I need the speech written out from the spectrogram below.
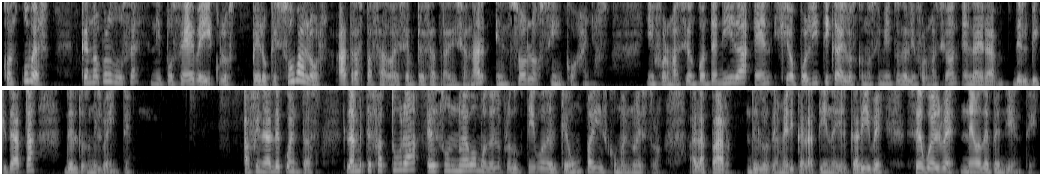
con Uber, que no produce ni posee vehículos, pero que su valor ha traspasado a esa empresa tradicional en solo cinco años información contenida en Geopolítica de los conocimientos de la información en la era del Big Data del 2020. A final de cuentas, la metefactura es un nuevo modelo productivo del que un país como el nuestro, a la par de los de América Latina y el Caribe, se vuelve neodependiente,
